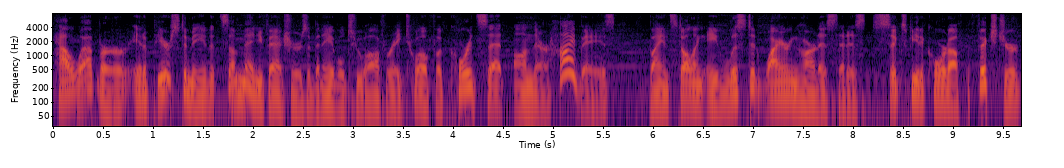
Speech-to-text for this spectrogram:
However, it appears to me that some manufacturers have been able to offer a 12 foot cord set on their high bays by installing a listed wiring harness that is 6 feet of cord off the fixture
